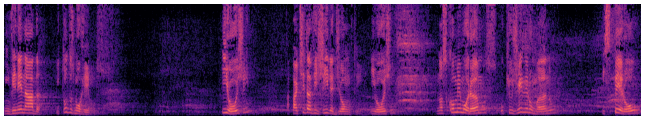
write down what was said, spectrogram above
envenenada e todos morremos. E hoje, a partir da vigília de ontem e hoje, nós comemoramos o que o gênero humano esperou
